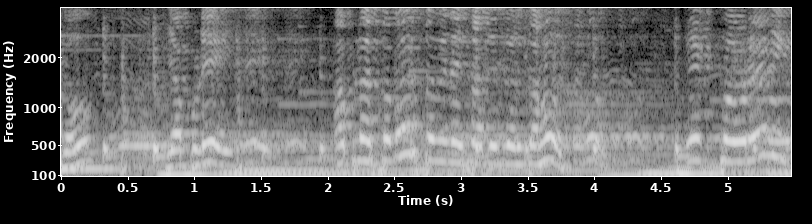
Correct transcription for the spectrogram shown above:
धन्यवाद यापुढे आपला समोर सविनय सादर करत आहोत. एक पौराणिक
